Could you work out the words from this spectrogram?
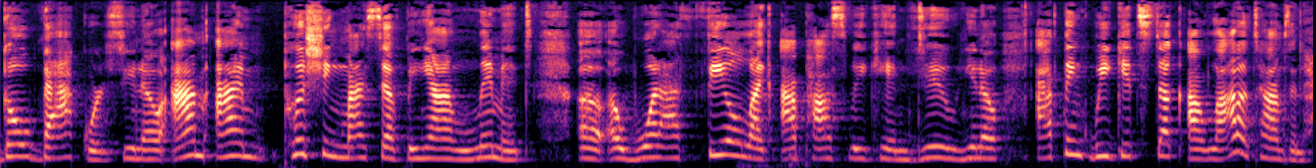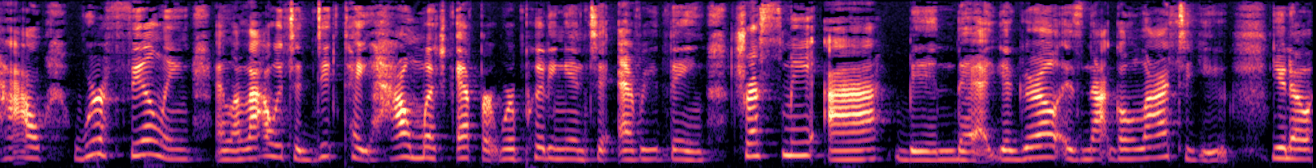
go backwards. You know, I'm I'm pushing myself beyond limit uh, of what I feel like I possibly can do. You know, I think we get stuck a lot of times in how we're feeling and allow it to dictate how much effort we're putting into everything. Trust me, I've been that. Your girl is not gonna lie to you. You know,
